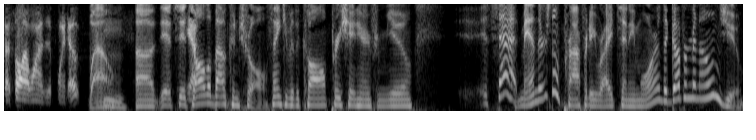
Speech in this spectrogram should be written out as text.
That's all I wanted to point out. Wow. Hmm. Uh, it's it's Yeah. all about control. Thank you for the call. Appreciate hearing from you. It's sad, man. There's no property rights anymore. The government owns you.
